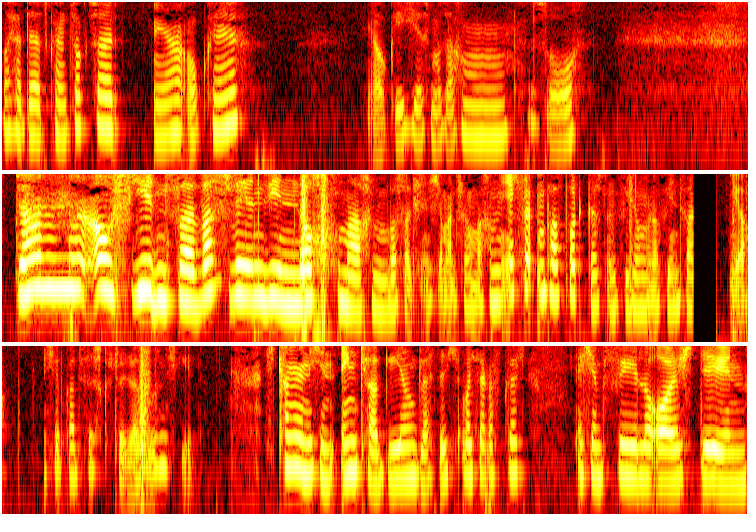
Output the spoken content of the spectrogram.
Weil ich hatte jetzt keine Zockzeit. Ja, okay. Ja, okay, hier ist mal Sachen. So. Dann auf jeden Fall, was werden wir noch machen? Was sollte ich eigentlich am Anfang machen? Ich werde ein paar Podcast-Empfehlungen auf jeden Fall. Ja, ich habe gerade festgestellt, dass es nicht geht. Ich kann ja nicht in Enker gehen und gleichzeitig, aber ich sage euch gleich, ich empfehle euch den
